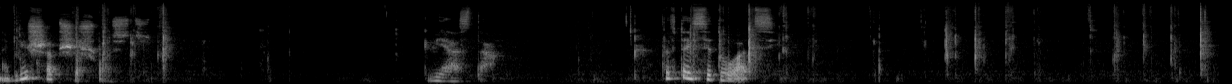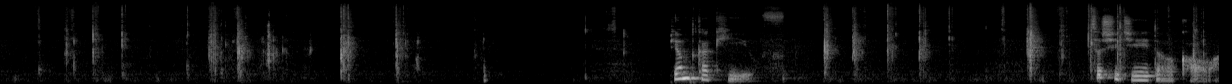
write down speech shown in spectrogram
Najbliższa przyszłość. Gwiazda. Wy w tej sytuacji. Piątka kijów. Co się dzieje dookoła?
